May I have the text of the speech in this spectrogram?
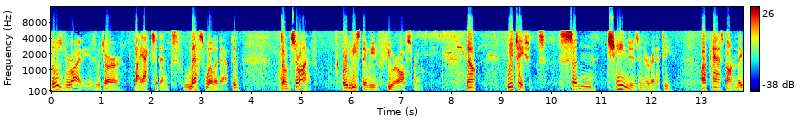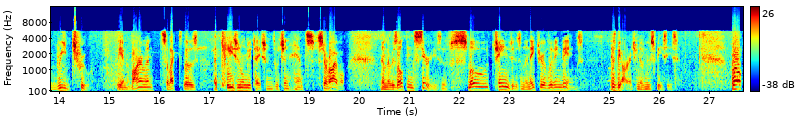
those varieties, which are by accident less well adapted, don't survive. Or at least they leave fewer offspring. Now, mutations, sudden changes in heredity, are passed on. They breed true. The environment selects those occasional mutations which enhance survival. And the resulting series of slow changes in the nature of living beings is the origin of new species. Well,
